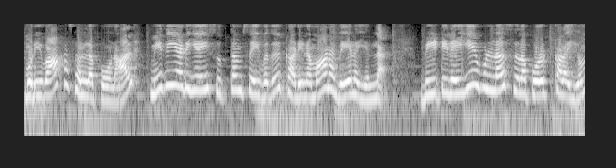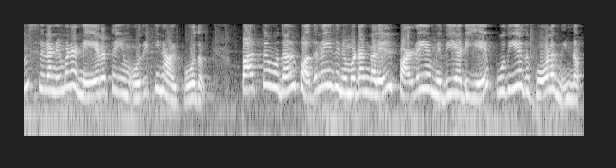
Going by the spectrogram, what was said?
முடிவாக சொல்ல போனால் மிதியடியை சுத்தம் செய்வது கடினமான வேலையல்ல. வீட்டிலேயே உள்ள சில பொருட்களையும் சில நிமிட நேரத்தையும் ஒதுக்கினால் போதும். பத்து முதல் பதினைந்து நிமிடங்களில் பழைய மிதியடியே புதியது போல மின்னும்.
